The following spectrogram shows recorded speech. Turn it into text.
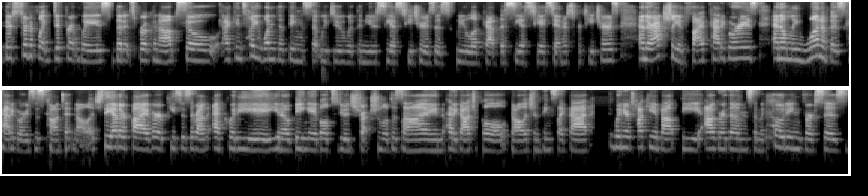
there's sort of like different ways that it's broken up. So I can tell you one of the things that we do with the new to CS teachers is we look at the CSTA standards for teachers, and they're actually in five categories, and only one of those categories is content knowledge. The other five are pieces around equity, you know, being able to do instructional design, pedagogical knowledge, and things like that when you're talking about the algorithms and the coding versus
